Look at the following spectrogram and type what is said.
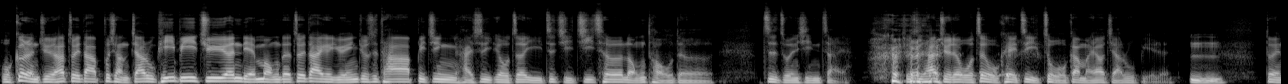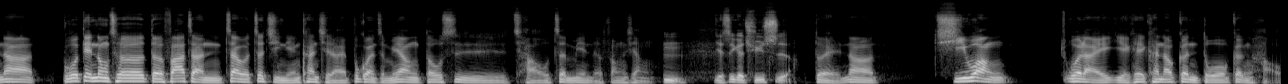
我个人觉得他最大不想加入 PBGN 联盟的最大一个原因，就是他毕竟还是有着以自己机车龙头的自尊心在，就是他觉得我这我可以自己做，我干嘛要加入别人？嗯嗯，对，那。不过电动车的发展，在我这几年看起来，不管怎么样，都是朝正面的方向。嗯，也是一个趋势啊。对，那希望未来也可以看到更多更好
